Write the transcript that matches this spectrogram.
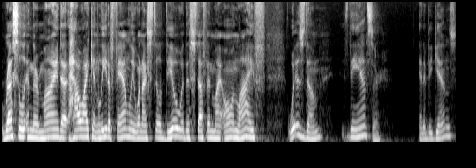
wrestle in their mind at how I can lead a family when I still deal with this stuff in my own life. Wisdom is the answer, and it begins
